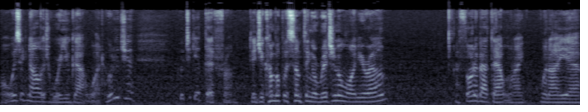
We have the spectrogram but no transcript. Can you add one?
Always acknowledge where you got what. Who did you who did you get that from? Did you come up with something original on your own? I thought about that when I when I uh,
